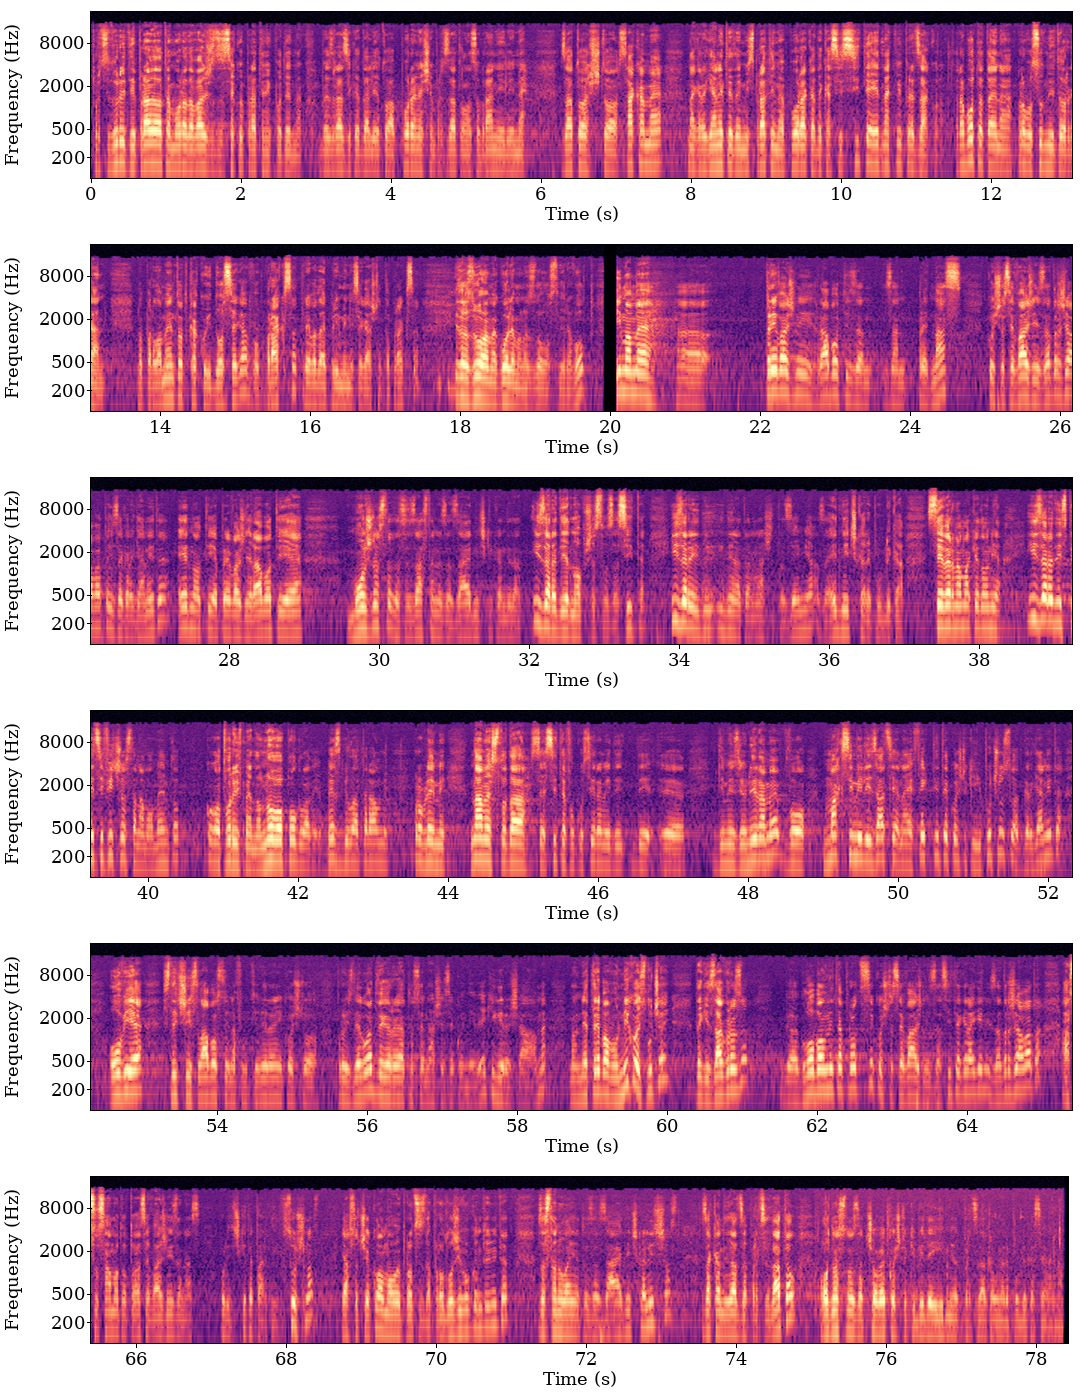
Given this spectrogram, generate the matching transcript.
Процедурите и правилата мора да важат за секој пратеник подеднако, без разлика дали е тоа поранешен председател на собрание или не. Затоа што сакаме на граѓаните да им испратиме порака дека се сите еднакви пред законот. Работата е на правосудните органи, но парламентот како и досега во пракса треба да ја примени сегашната пракса. Изразуваме големо незадоволство и револт. Имаме преважни работи за, за пред нас кои што се важни за државата и за граѓаните. Едно од тие преважни работи е можноста да се застане за заеднички кандидат. И заради едно општество за сите, и заради идената на нашата земја, за едничка република Северна Македонија, и заради специфичноста на моментот, кога отворивме едно ново поглавје, без билатерални проблеми, наместо да се сите фокусираме и димензионираме во максимализација на ефектите кои што ќе ги почувствуваат граѓаните, овие слични слабости на функционирање кои што произлегуваат, веројатно се наше секојдневие, ќе ги решаваме, но не треба во никој случај да ги загрозат глобалните процеси кои што се важни за сите граѓани, за државата, а со самото тоа се важни и за нас политичките партии. Всушност, јас очекувам овој процес да продолжи во континуитет, за станувањето за заедничка личност, за кандидат за председател, односно за човек кој што ќе биде идниот председател на Република Северна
